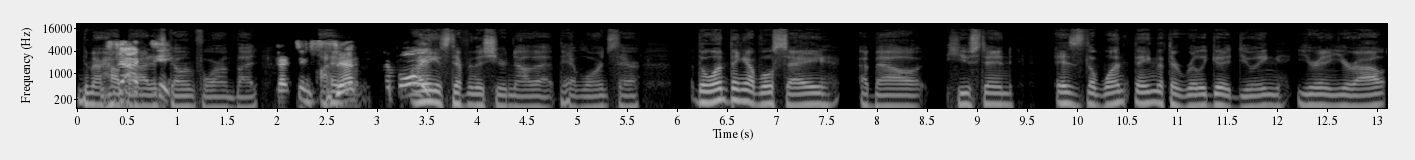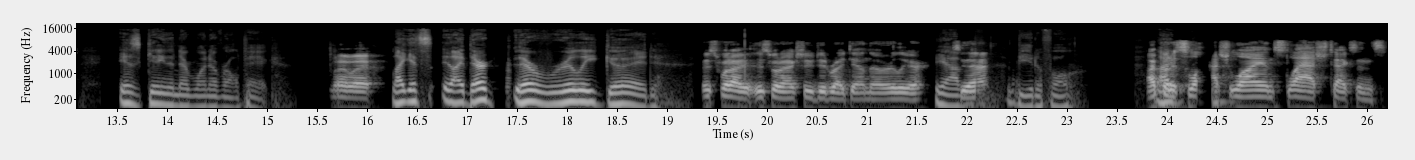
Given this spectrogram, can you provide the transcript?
no matter how bad it's going for them. But That's I, exactly my point. I think it's different this year now that they have Lawrence there. The one thing I will say about Houston is the one thing that they're really good at doing year in and year out is getting the number one overall pick. By the way, Like it's like they're they're really good. This is what I this is what I actually did write down though earlier. Yeah, See that? beautiful. I put I- a slash Lions slash Texans.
